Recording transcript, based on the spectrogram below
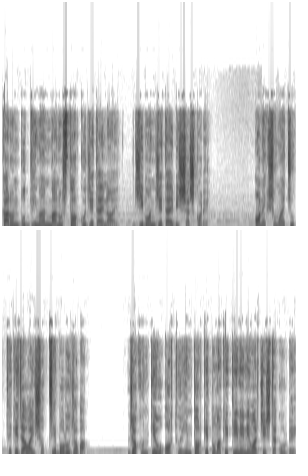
কারণ বুদ্ধিমান মানুষ তর্ক জেতায় নয়, জীবন জেতায় বিশ্বাস করে। অনেক সময় চুপ থেকে যাওয়াই সবচেয়ে বড় জবাব। যখন কেউ অর্থহীন তর্কে তোমাকে টেনে নেওয়ার চেষ্টা করবে,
